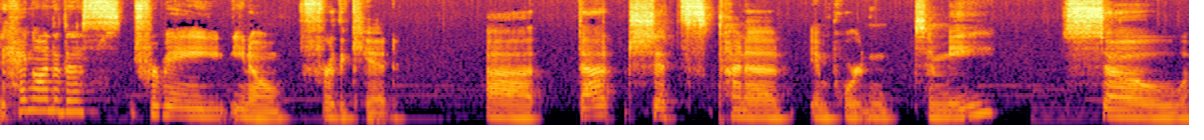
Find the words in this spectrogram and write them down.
"Hang on to this for me, you know, for the kid. Uh, that shit's kind of important to me, so,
